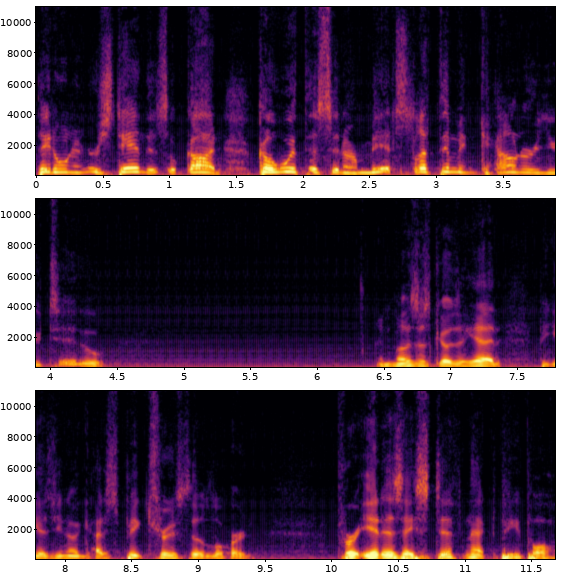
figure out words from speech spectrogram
They don't understand this. So, God, go with us in our midst. Let them encounter you too. And Moses goes ahead because, you know, you got to speak truth to the Lord. For it is a stiff necked people.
